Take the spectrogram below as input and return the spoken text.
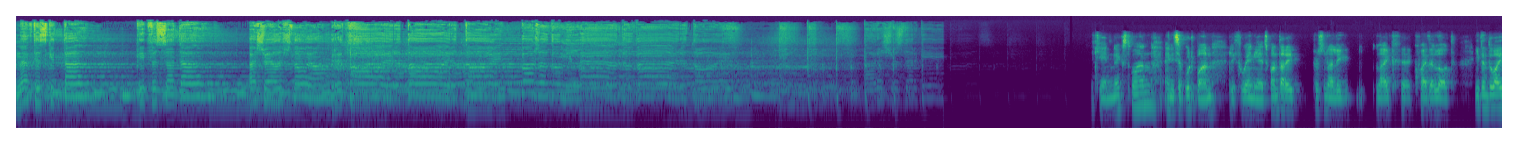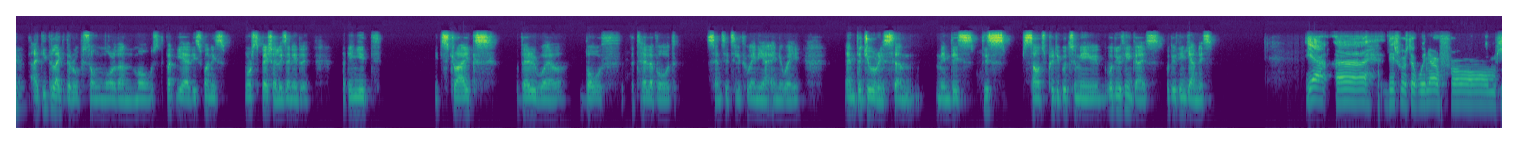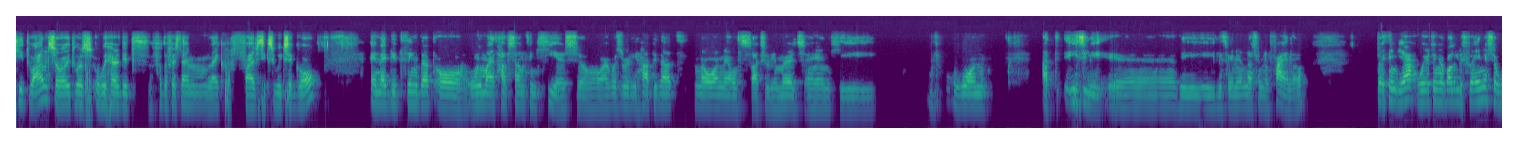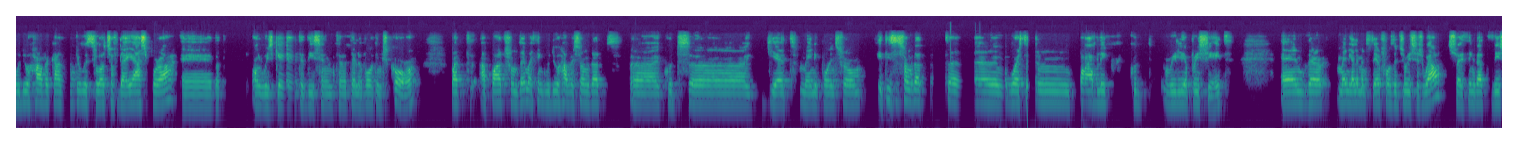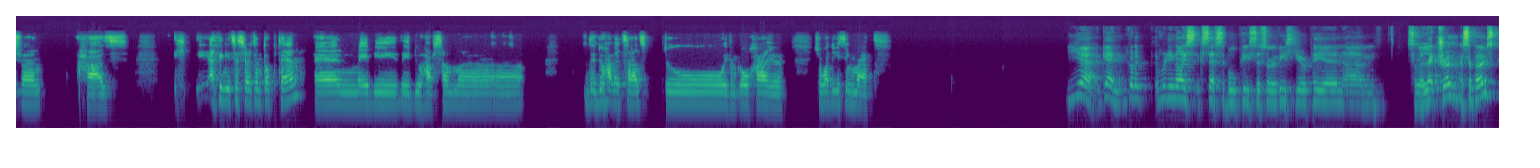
naktis kita, kaip visada, Aš vėl iš naujo rytoj, Okay, next one, and it's a good one, Lithuania. It's one that I personally like uh, quite a lot, even though I, I did like the Roop song more than most. But yeah, this one is more special, isn't it? I think it it strikes very well both the televote, since it's Lithuania anyway, and the juries. Um, I mean, this this sounds pretty good to me. What do you think, guys? What do you think, Yiannis? Yeah, uh, this was the winner from Heat One, so it was we heard it for the first time like five six weeks ago, and I did think that oh we might have something here. So I was really happy that no one else actually emerged and he won at easily uh, the Lithuanian national final. So I think yeah we're talking about Lithuania, so we do have a country with lots of diaspora uh, that always get a decent uh, televoting score. But apart from them, I think we do have a song that uh, could uh, get many points from. It is a song that uh, Western public could really appreciate, and there are many elements there for the juries as well. So I think that this one has. I think it's a certain top ten, and maybe they do have some. Uh, they do have a chance to even go higher. So what do you think, Matt? Yeah, again, we've got a, a, really nice, accessible piece of sort of East European um, sort of electro, I suppose,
